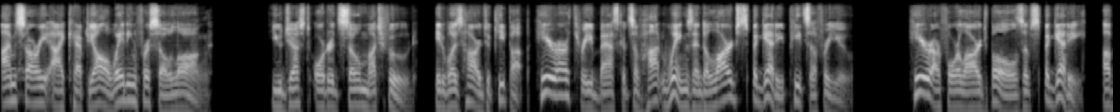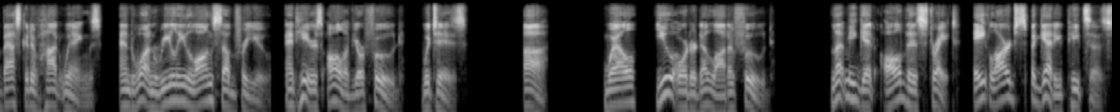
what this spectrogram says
I'm sorry I kept y'all waiting for so long. You just ordered so much food, it was hard to keep up. Here are three baskets of hot wings and a large spaghetti pizza for you. Here are four large bowls of spaghetti, a basket of hot wings, and one really long sub for you. And here's all of your food, which is. Uh. Well, you ordered a lot of food. Let me get all this straight. Eight large spaghetti pizzas,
